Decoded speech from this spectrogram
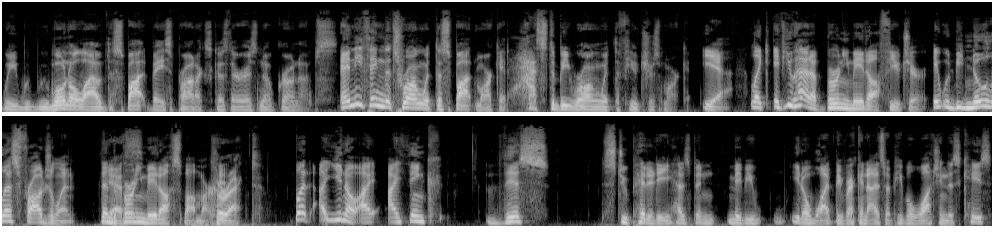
we we won't allow the spot based products because there is no grown ups. Anything that's wrong with the spot market has to be wrong with the futures market. Yeah. Like if you had a Bernie Madoff future, it would be no less fraudulent than Yes. the Bernie Madoff spot market. Correct. But uh, you know, I I think this stupidity has been maybe you know widely recognized by people watching this case,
